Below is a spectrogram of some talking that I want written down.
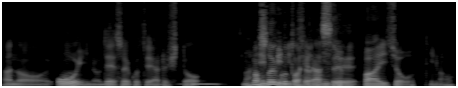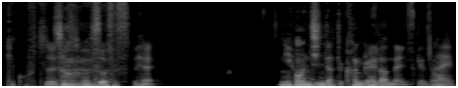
あの、多いので、そういうことやる人。ままあそういうことを減らす返品率は20%以上っていうのは結構普通ですよね。そうそうですね。日本人だと考えられないんですけど。はい。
